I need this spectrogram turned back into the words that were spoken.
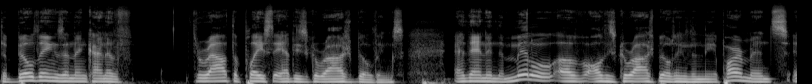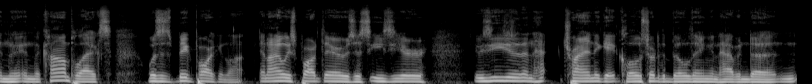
the buildings, and then kind of throughout the place they had these garage buildings. And then in the middle of all these garage buildings and the apartments in the in the complex was this big parking lot. And i always parked there it was just easier it was easier than ha- trying to get closer to the building and having to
